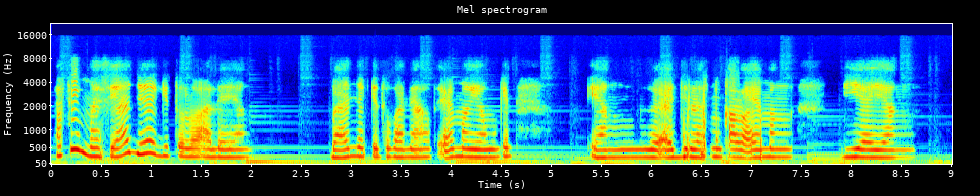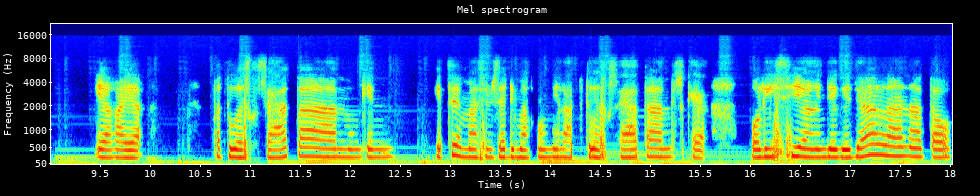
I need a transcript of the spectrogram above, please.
Tapi masih aja gitu loh ada yang banyak gitu kan yang emang yang mungkin yang gak jelas. Kalau emang dia yang ya kayak petugas kesehatan mungkin itu ya masih bisa dimaklumi lah petugas kesehatan. Terus kayak polisi yang jaga jalan atau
